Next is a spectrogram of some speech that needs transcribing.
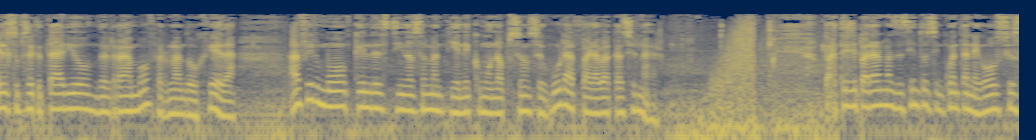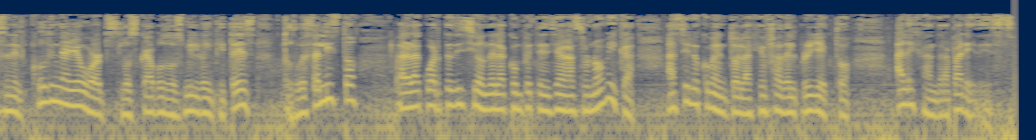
El subsecretario del ramo, Fernando Ojeda, afirmó que el destino se mantiene como una opción segura para vacacionar. Participarán más de 150 negocios en el Culinary Awards Los Cabos 2023. Todo está listo para la cuarta edición de la competencia gastronómica. Así lo comentó la jefa del proyecto, Alejandra Paredes.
